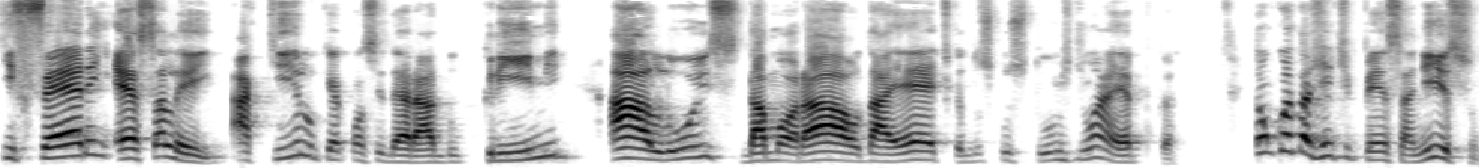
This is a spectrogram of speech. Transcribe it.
que ferem essa lei, aquilo que é considerado crime à luz da moral, da ética, dos costumes de uma época. Então, quando a gente pensa nisso,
